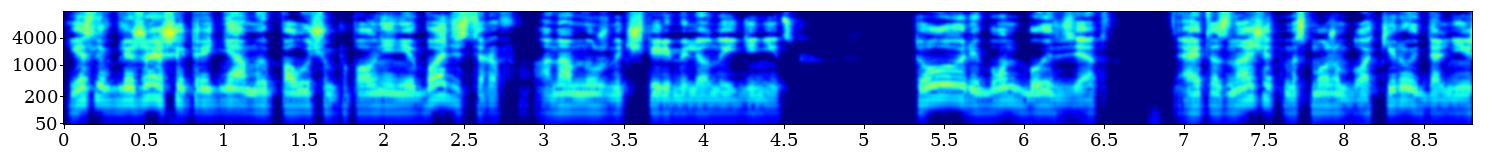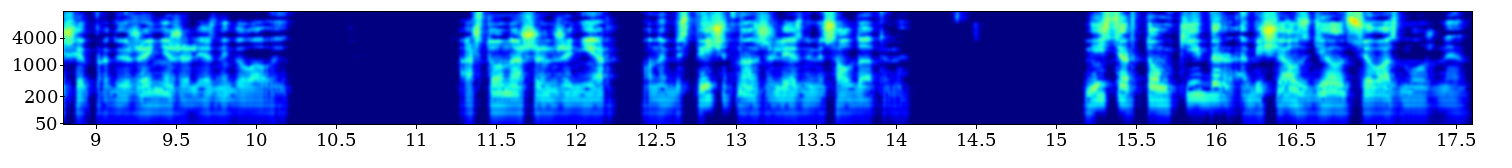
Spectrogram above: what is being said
Если в ближайшие три дня мы получим пополнение Бадистеров, а нам нужно 4 миллиона единиц, то ребонд будет взят. А это значит, мы сможем блокировать дальнейшее продвижение железной головы. А что наш инженер? Он обеспечит нас железными солдатами? Мистер Том Кибер обещал сделать все возможное.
